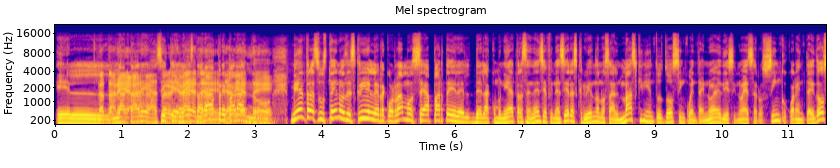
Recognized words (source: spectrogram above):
la, tarea, así que la estará preparando. Mientras usted nos escribe, le recordamos, sea parte de, la comunidad de Trascendencia Financiera escribiéndonos al más 502 59 19 05 42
